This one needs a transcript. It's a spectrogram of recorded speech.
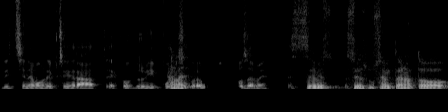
Když si nemohli přihrát jako v druhý půl skoro po zemi. Svým, svým způsobem to na to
